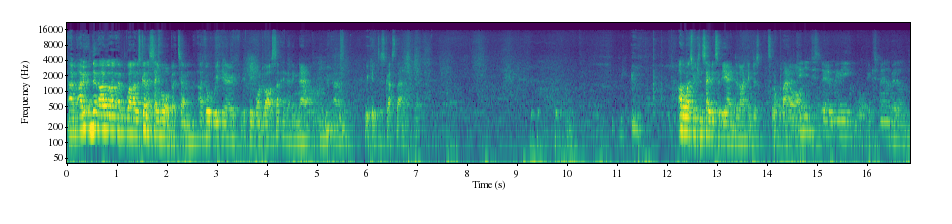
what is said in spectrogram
Um, I, no, I, I, well, I was going to say more, but um, I thought we, you know, if, if, people want to ask anything now, um, we could discuss that. Otherwise, we can save it to the end, and I can just sort of plough on. Can you just uh, maybe expand a bit on,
